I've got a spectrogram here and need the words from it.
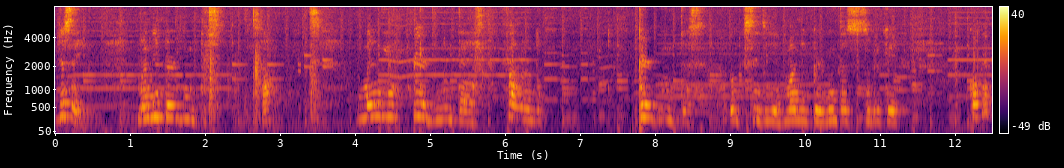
Já sei. Mandem perguntas, tá? Mandem perguntas falando perguntas. O que seria? Mandem perguntas sobre o que? Qualquer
